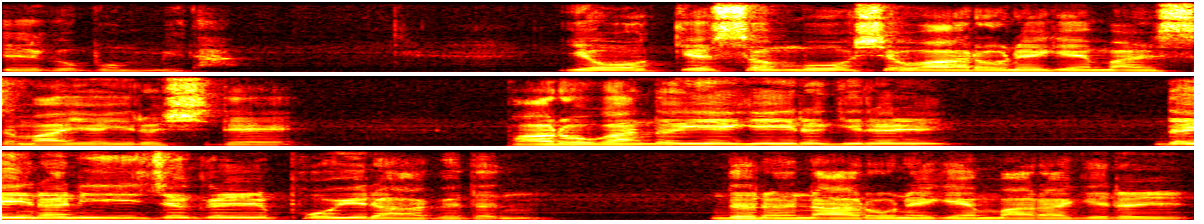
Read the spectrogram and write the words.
읽어봅니다. 여호와께서 모세와 아론에게 말씀하여 이르시되 바로가 너희에게 이르기를 너희는 이적을 보이라 하거든. 너는 아론에게 말하기를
